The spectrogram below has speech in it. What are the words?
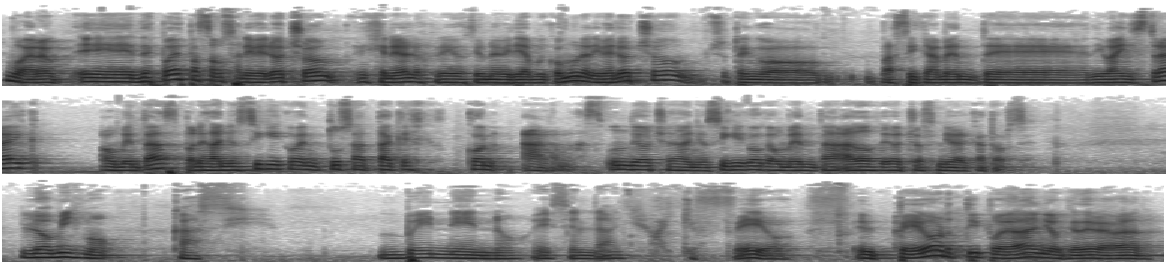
Bueno, eh, después pasamos a nivel 8. En general los clérigos tienen una habilidad muy común a nivel 8. Yo tengo básicamente Divine Strike. Aumentás, pones daño psíquico en tus ataques con armas. Un de 8 de daño psíquico que aumenta a 2 de 8 nivel 14. Lo mismo, casi. Veneno es el daño. Ay, qué feo. El peor tipo de daño que debe haber.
